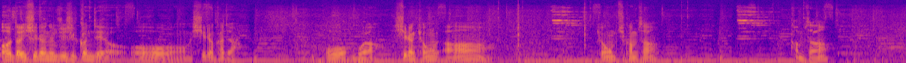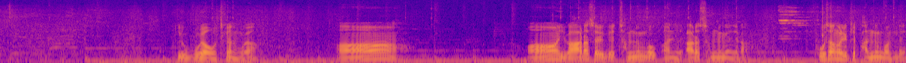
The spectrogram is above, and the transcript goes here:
어떤 수 시련을 주실 건데요? 오, 시련 가자. 오, 뭐야? 시련 경험 아. 경험치 감사. 감사. 이거 뭐야? 어떻게 하는 거야? 아. 아, 이거 알아서 이렇게 잡는 거 아니, 알아서 잡는 게 아니라 보상을 이렇게 받는 건데?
